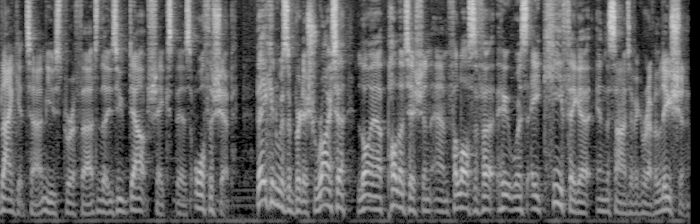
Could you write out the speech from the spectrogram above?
blanket term used to refer to those who doubt Shakespeare's authorship. Bacon was a British writer, lawyer, politician, and philosopher who was a key figure in the scientific revolution.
